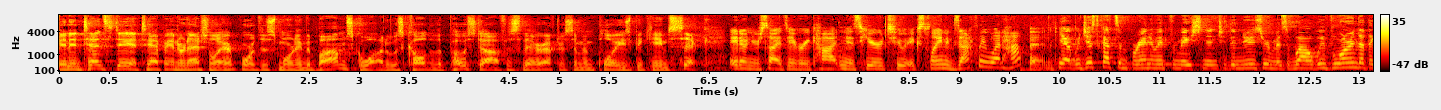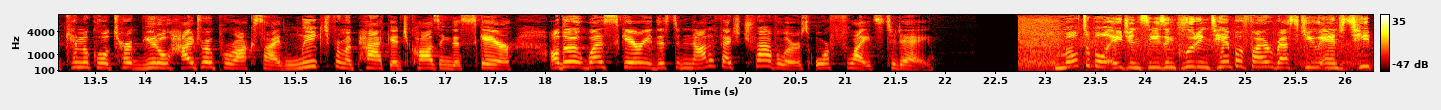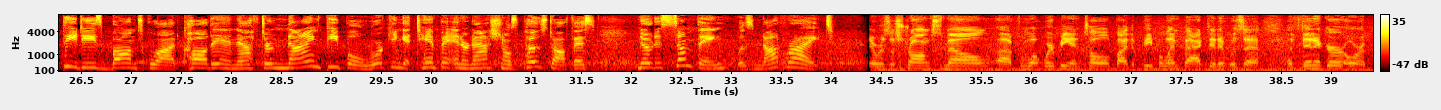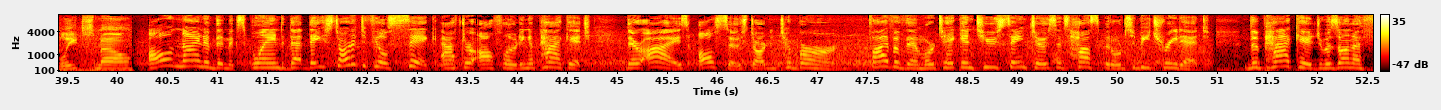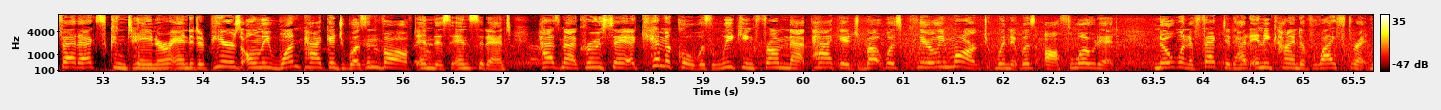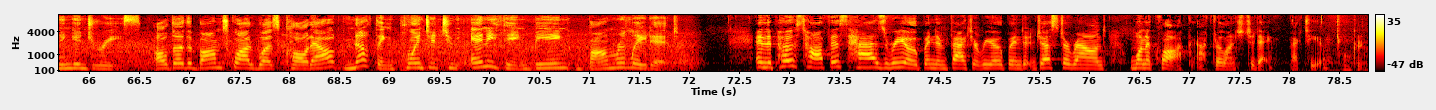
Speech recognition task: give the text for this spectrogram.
An intense day at Tampa International Airport this morning. The bomb squad was called to the post office there after some employees became sick. 8 on your side's Avery Cotton is here to explain exactly what happened. Yeah, we just got some brand new information into the newsroom as well. We've learned that the chemical tert-butyl hydroperoxide leaked from a package causing this scare. Although it was scary, this did not affect travelers or flights today. Multiple agencies, including Tampa Fire Rescue and TPD's bomb squad, called in after nine people working at Tampa International's post office noticed something was not right. There was a strong smell uh, from what we're being told by the people impacted. It was a, a, vinegar or a bleach smell. All nine of them explained that they started to feel sick after offloading a package. Their eyes also started to burn. Five of them were taken to St. Joseph's Hospital to be treated. The package was on a FedEx container, and it appears only one package was involved in this incident. Hazmat crews say a chemical was leaking from that package, but was clearly marked when it was offloaded. No one affected had any kind of life-threatening injuries. Although the bomb squad was called out, nothing pointed to anything being bomb-related. And the post office has reopened. In fact, it reopened just around 1 o'clock after lunch today. Back to you. Okay.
